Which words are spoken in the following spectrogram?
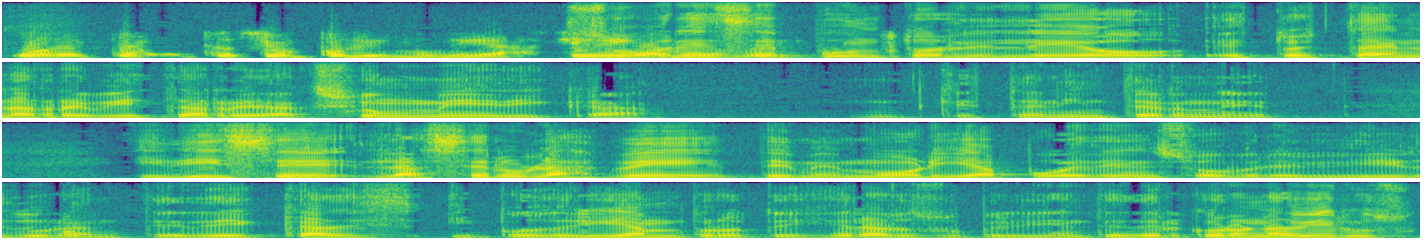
por esta situación por la inmunidad. sobre ese punto le leo, esto está en la revista Redacción Médica, que está en internet, y dice, las células B de memoria pueden sobrevivir durante décadas y podrían proteger a los supervivientes del coronavirus.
